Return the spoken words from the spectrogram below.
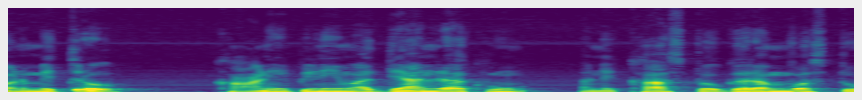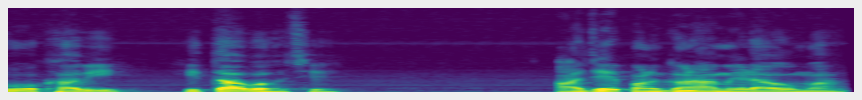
પણ મિત્રો, ખાણીપીણીમાં ધ્યાન રાખવું અને ખાસ તો ગરમ વસ્તુઓ ખાવી હિતાવહ છે. આજે પણ ઘણા મેળાઓમાં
